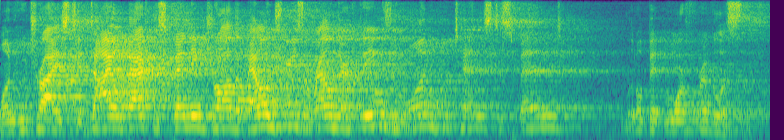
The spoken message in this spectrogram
One who tries to dial back the spending, draw the boundaries around their things, and one who tends to spend a little bit more frivolously.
